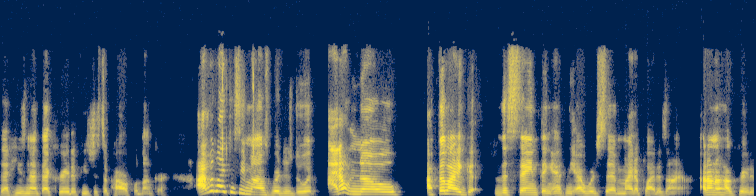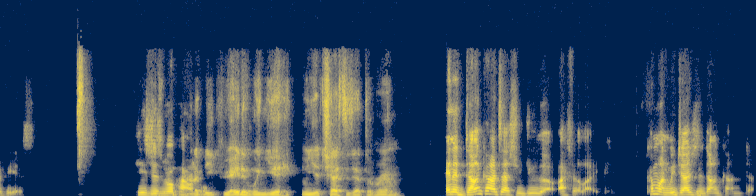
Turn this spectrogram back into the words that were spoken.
that he's not that creative. He's just a powerful dunker. I would like to see Miles Bridges do it. I don't know. I feel like the same thing Anthony Edwards said might apply to Zion. I don't know how creative he is. He's just you real powerful. to be creative when you when your chest is at the rim. In a dunk contest, you do though. I feel like. Come on, we judge the dunk contest.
